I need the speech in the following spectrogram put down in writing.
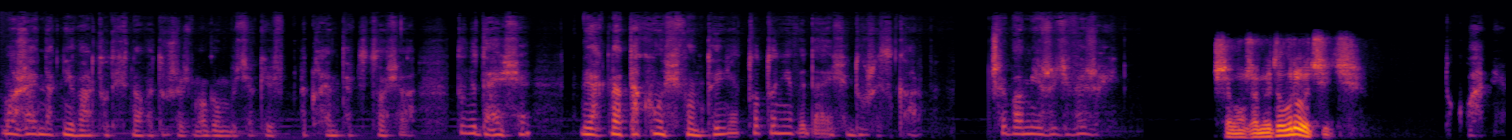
może jednak nie warto tych nawet ruszyć, mogą być jakieś przeklęte czy coś, a to wydaje się, jak na taką świątynię, to to nie wydaje się duży skarb. Trzeba mierzyć wyżej. Że możemy tu wrócić. Dokładnie.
